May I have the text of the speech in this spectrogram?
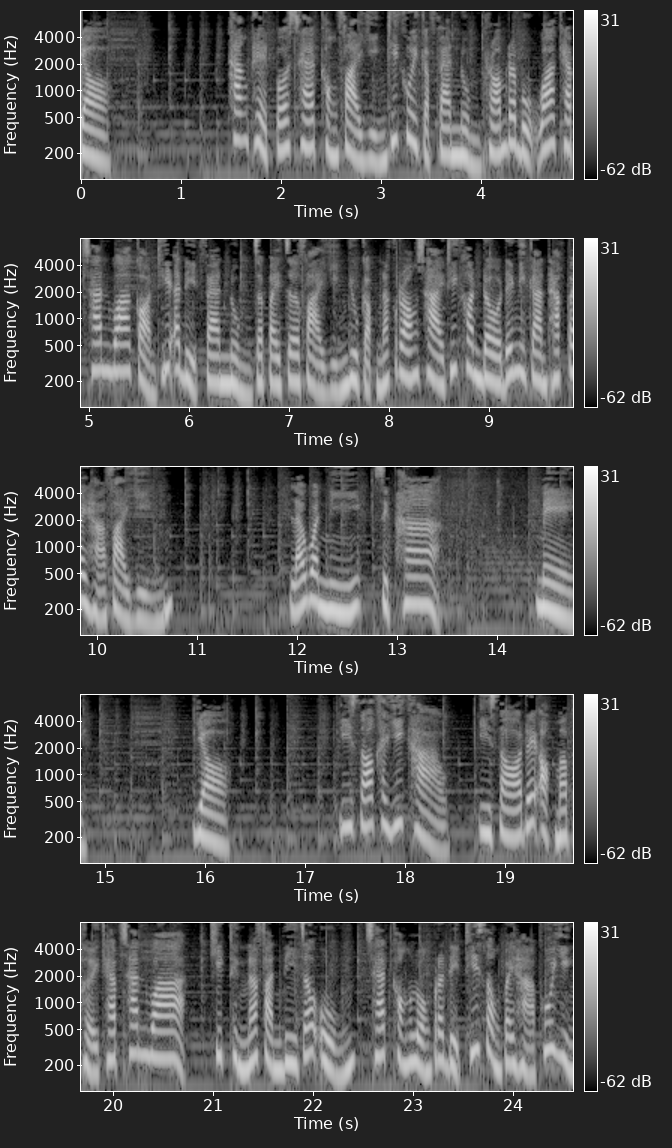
ยอ ทางเพจโพสแชทของฝ่ายหญิงที่คุยกับแฟนหนุ่มพร้อมระบุว่าแคปชั่นว่าก่อนที่อดีตแฟนหนุ่มจะไปเจอฝ่ายหญิงอยู่กับนักร้องชายที่คอนโดได้มีการทักไปหาฝ่ายหญิง และวันนี้ 15 เมย์ยออีซอขยี้ข่าว อีซอได้ออกมาเผยแคปชั่นว่า คิดถึงน้าฝันดีเจ้าอุ๋งแชทของหลวงประดิษฐ์ที่ส่งไปหาผู้หญิง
